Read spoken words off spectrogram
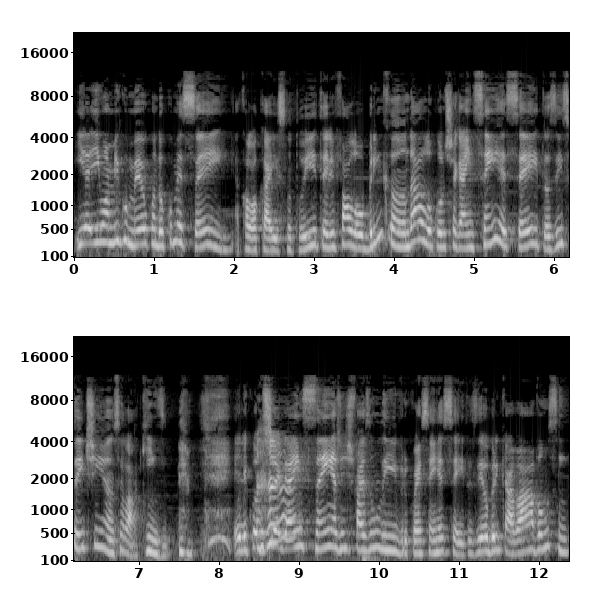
E aí um amigo meu, quando eu comecei a colocar isso no Twitter, ele falou, brincando, ah, Lu, quando chegar em 100 receitas, isso aí tinha, sei lá, 15. Ele, quando chegar em 100, a gente faz um livro com as 100 receitas. E eu brincava, ah, vamos sim.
